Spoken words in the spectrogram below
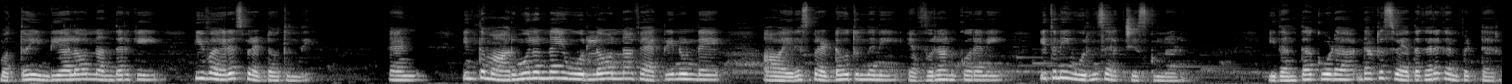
మొత్తం ఇండియాలో ఉన్న అందరికీ ఈ వైరస్ స్ప్రెడ్ అవుతుంది. అండ్ ఇంత మారుమూలున్న ఈ ఊర్లో ఉన్న ఫ్యాక్టరీ నుండే ఆ వైరస్ స్ప్రెడ్ అవుతుందని ఎవ్వరూ అనుకోరని ఇతను ఈ ఊరిని సెలెక్ట్ చేసుకున్నాడు. ఇదంతా కూడా డాక్టర్ శ్వేత గారే కనిపెట్టారు.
